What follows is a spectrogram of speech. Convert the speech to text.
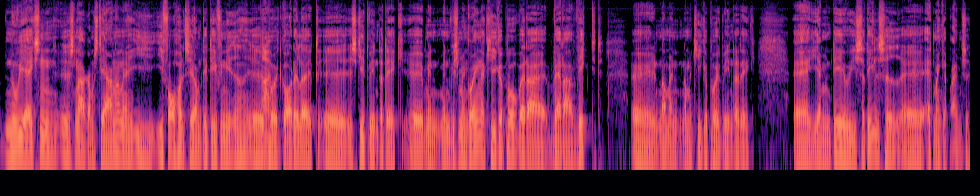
nu vil jeg ikke sådan, øh, snakke om stjernerne i, i forhold til, om det er defineret Nej. øh, på et godt eller et øh, skidt vinterdæk. Øh, men, men hvis man går ind og kigger på, hvad der er, hvad der er vigtigt, øh, når, man, når man kigger på et vinterdæk, øh, jamen det er jo i særdeleshed, øh, at man kan bremse.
